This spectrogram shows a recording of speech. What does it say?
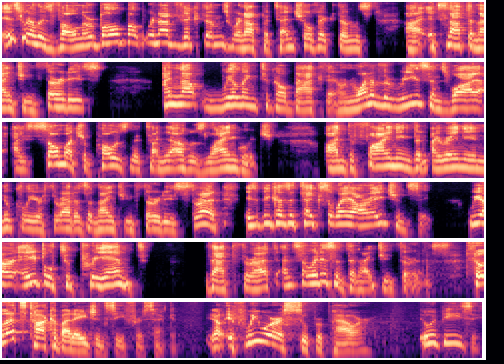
Israel is vulnerable, but we're not victims. We're not potential victims. Uh, it's not the 1930s. I'm not willing to go back there. And one of the reasons why I so much oppose Netanyahu's language on defining the Iranian nuclear threat as a 1930s threat is because it takes away our agency. We are able to preempt that threat, and so it isn't the 1930s. So let's talk about agency for a second. You know, if we were a superpower, it would be easy.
